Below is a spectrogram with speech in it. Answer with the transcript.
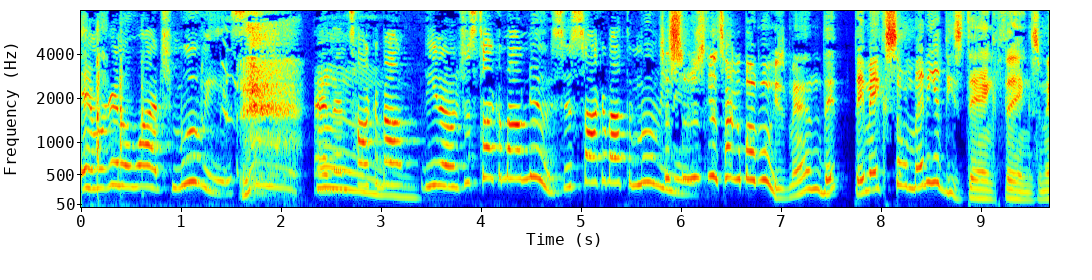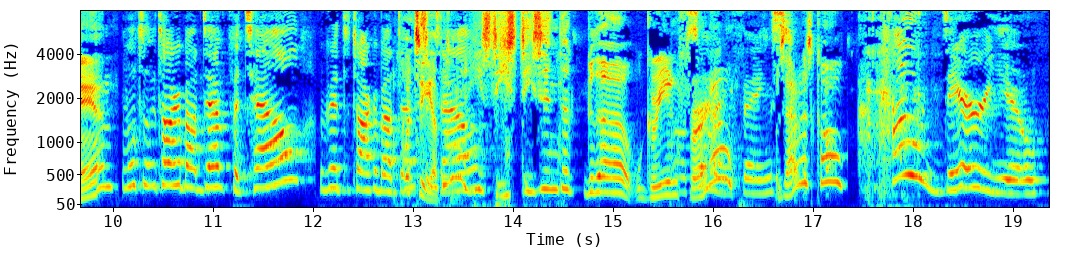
and we're gonna watch movies, and then talk hmm. about you know just talk about news, just talk about the movies Just, news. just gonna talk about movies, man. They they make so many of these dang things, man. We'll t- talk about Dev Patel. We're going to talk about What's he up to? He's, he's he's in the the Green so Inferno. many things. Is that what it's called? How dare you?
